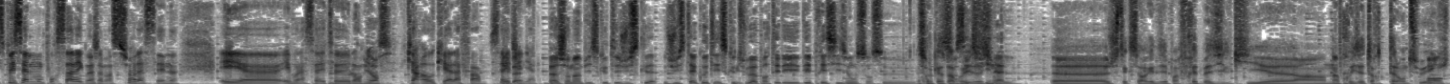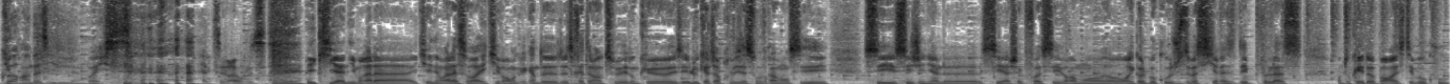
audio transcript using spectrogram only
spécialement pour ça avec Benjamin sur la scène. Et, euh, et voilà, ça va être euh, l'ambiance karaoké à la fin. Ça va Eh être bah, génial. Benjamin, puisque tu es juste, juste à côté, est-ce que tu veux apporter des, des précisions sur ce Sur sur cette finale? Euh, je sais que c'est organisé par Fred Basile qui est euh, un improvisateur talentueux. qui, Encore un Basile. Oui, c'est vrai en plus. Et qui animera la, qui animera la soirée, et qui est vraiment quelqu'un de, de très talentueux. Et donc euh, le catch d'improvisation vraiment c'est c'est c'est génial. Euh, C'est à chaque fois c'est vraiment on rigole beaucoup. Je sais pas s'il reste des places. En tout cas il doit pas en rester beaucoup,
